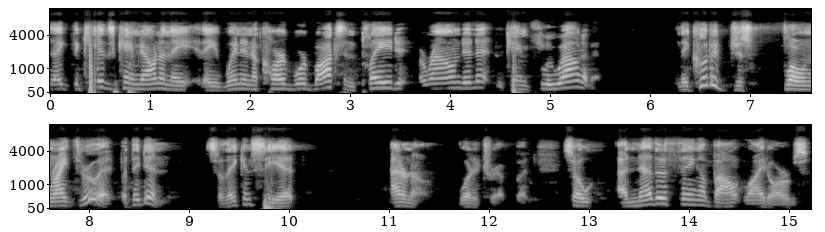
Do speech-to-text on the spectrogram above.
like the kids came down and they they went in a cardboard box and played around in it and came flew out of it. They could have just flown right through it, but they didn't. So they can see it. I don't know. What a trip. But so another thing about light orbs,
